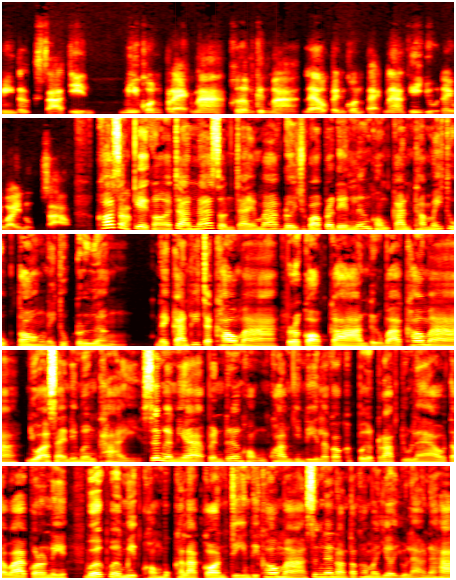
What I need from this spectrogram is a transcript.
มีนักศึกษาจีนมีคนแปลกหน้าเพิ่มขึ้นมา แล้วเป็นคนแปลกหน้าที่อยู่ในวัยหนุ่มสาว ข้อสังเกตของอาจารย์น่าสนใจมาก โดยเฉพาะประเด็นเรื่องของการทำให้ถูกต้องในทุกเรื่อง ในการที่จะเข้ามาประกอบการหรือว่าเข้ามาอยู่อาศัยในเมืองไทย ซึ่งอันนี้เป็นเรื่องของความยินดีแล้วก็เปิดรับอยู่แล้ว แต่ว่ากรณี work permit ของบุคลากรจีนที่เข้ามา ซึ่งแน่นอนต้องเข้ามาเยอะอยู่แล้วนะคะ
